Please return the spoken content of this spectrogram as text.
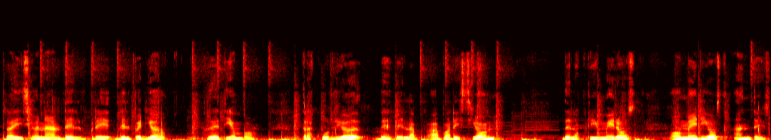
tradicional del, del periodo de tiempo, transcurrió desde la aparición de los primeros homerios antes.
